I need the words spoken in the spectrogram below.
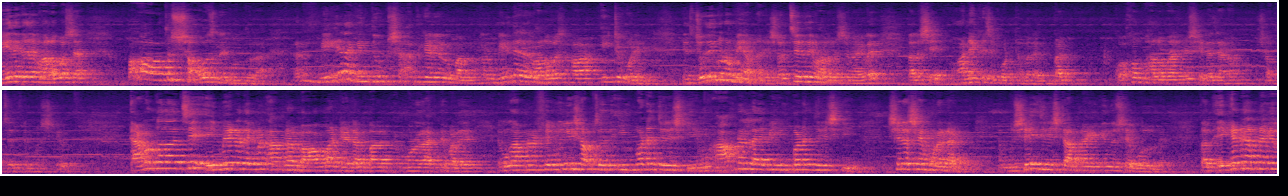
মেয়েদের কাছে ভালোবাসা পাওয়া অত সহজ নেই বন্ধুরা। কারণ মেয়েরা কিন্তু সাতগাড়ির মানুষ কারণ মেয়েদের কাছে ভালোবাসা পাওয়া একটু কঠিন। কিন্তু যদি কোনো মেয়ে আপনাকে সবচেয়ে ভালোবাসা পাবে তাহলে সে অনেক কিছু করতে পারে। বাট কখন ভালোবাসবে সেটা জানা সবচেয়ে মুশকিল। এখন কথা হচ্ছে, এই মেয়েটা দেখবেন আপনার বাবা মার ডেট অফ বার্থ মনে রাখতে পারে এবং আপনার ফ্যামিলি সবচেয়ে ইম্পর্টেন্ট জিনিস কি এবং আপনার লাইফে ইম্পর্টেন্ট জিনিস কি, সেটা সে মনে রাখবে। এবং সেই জিনিসটা আপনাকে কিন্তু সে বলবে। এখানে আপনাকে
